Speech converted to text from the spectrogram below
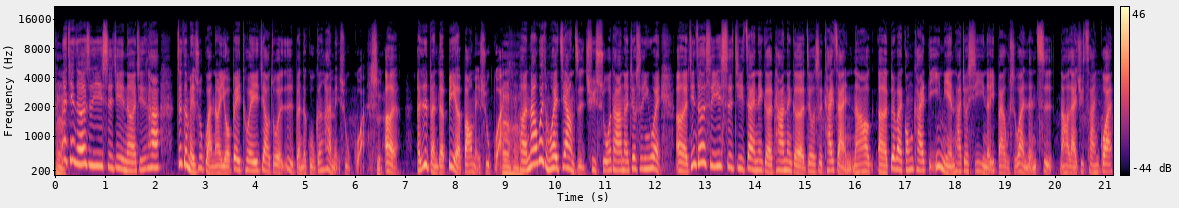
那金泽二十一世纪呢，其实它。这个美术馆呢，有被推叫做日本的古根汉美术馆，是呃。呃，日本的毕尔包美术馆，嗯呃，那为什么会这样子去说它呢？就是因为呃，金泽二十一世纪在那个它那个就是开展，然后呃对外公开第一年，它就吸引了一百五十万人次，然后来去参观。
